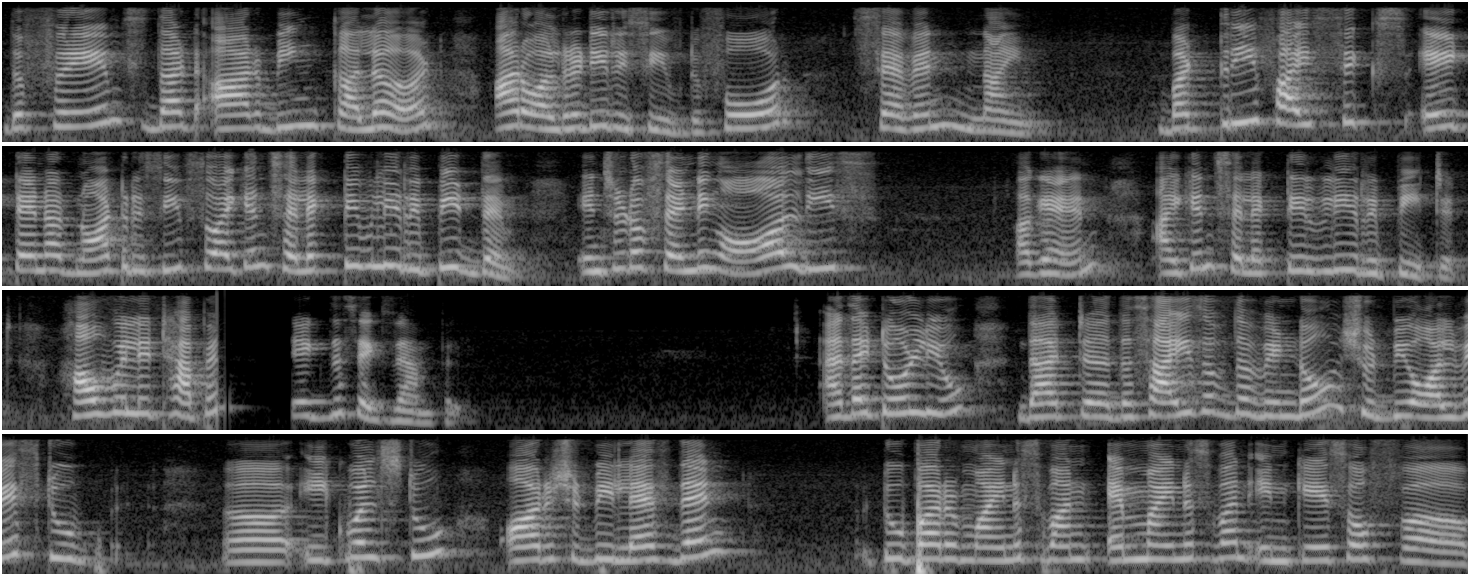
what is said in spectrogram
the frames that are being colored are already received 4, 7, 9. But 3, 5, 6, 8, 10 are not received so I can selectively repeat them. Instead of sending all these again I can selectively repeat it. How will it happen? Take this example. As I told you that uh, the size of the window should be always 2 uh, equals to or should be less than 2 power minus 1 m minus 1 in case of uh,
